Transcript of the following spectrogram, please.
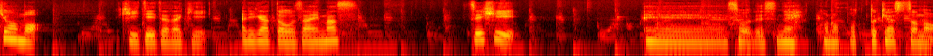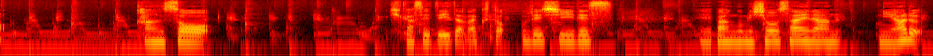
今日も聞いていただきありがとうございます。ぜひ、えー、そうですね、このポッドキャストの感想、聞かせていただくと嬉しいです。えー、番組詳細欄にある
